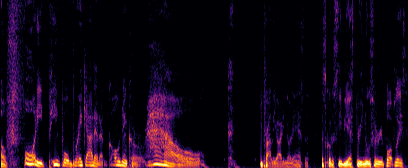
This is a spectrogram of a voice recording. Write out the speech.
of 40 people break out at a Golden Corral? You probably already know the answer. Let's go to CBS 3 News for the report, please.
